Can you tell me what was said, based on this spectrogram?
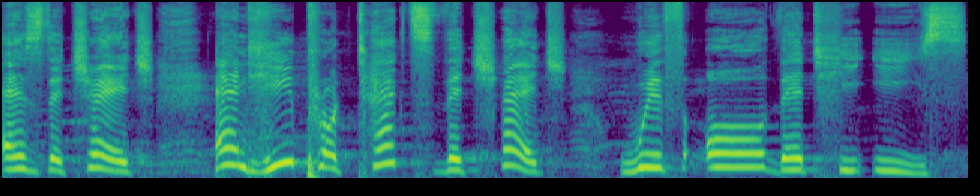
as the church. And he protects the church with all that he is.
